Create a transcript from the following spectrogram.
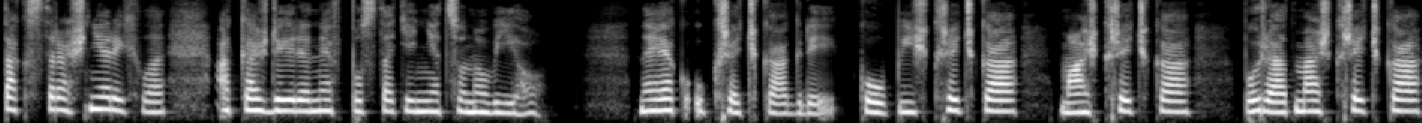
tak strašně rychle a každý den je v podstatě něco novýho. Ne jak u křečka, kdy koupíš křečka, máš křečka, pořád máš křečka,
